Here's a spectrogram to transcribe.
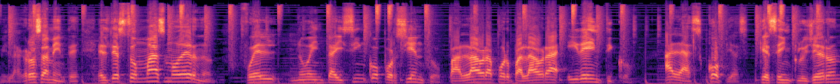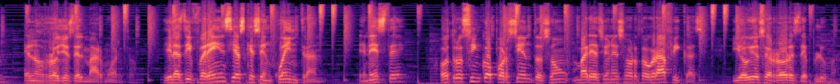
milagrosamente, el texto más moderno fue el 95% palabra por palabra idéntico a las copias que se incluyeron en los rollos del Mar Muerto. Y las diferencias que se encuentran en este, otros 5% son variaciones ortográficas y obvios errores de pluma.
